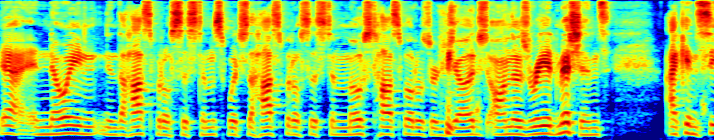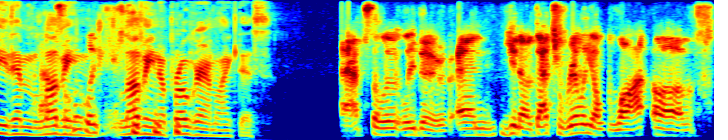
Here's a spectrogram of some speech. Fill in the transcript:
Yeah, and knowing the hospital systems, which the hospital system, most hospitals are judged on those readmissions. I can see them loving loving a program like this. Absolutely do, and you know that's really a lot of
